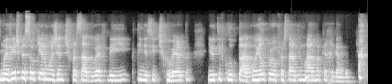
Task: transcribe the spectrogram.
Uma vez pensou que era um agente disfarçado do FBI que tinha sido descoberto e eu tive que lutar com ele para o afastar de uma arma carregada.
